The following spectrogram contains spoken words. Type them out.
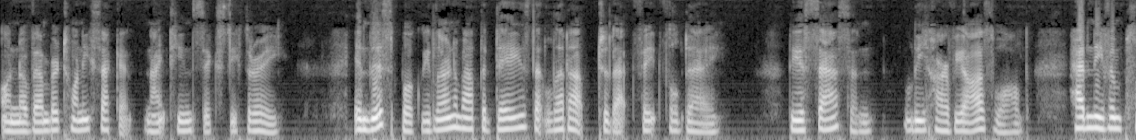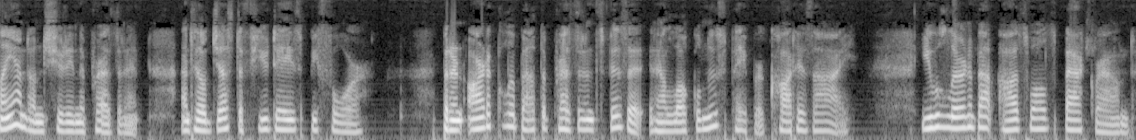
on November 22, 1963. In this book, we learn about the days that led up to that fateful day. The assassin, Lee Harvey Oswald, hadn't even planned on shooting the president until just a few days before. But an article about the president's visit in a local newspaper caught his eye. You will learn about Oswald's background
